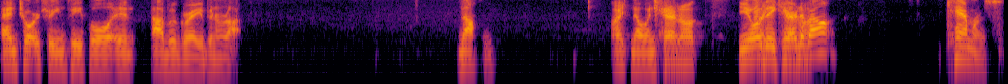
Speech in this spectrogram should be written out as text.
and torturing people in Abu Ghraib in Iraq. Nothing. I no one cared. You know what I they cared cannot- about? Cameras.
